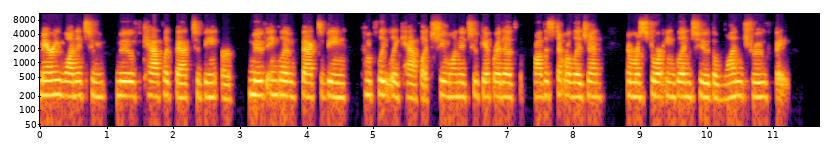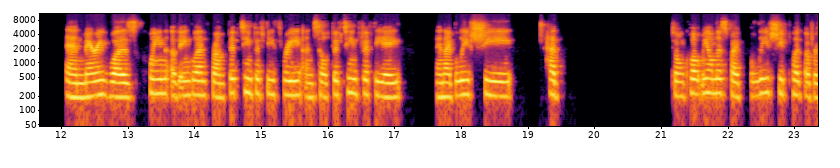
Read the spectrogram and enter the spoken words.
Mary wanted to move Catholic back to being, or move England back to being completely Catholic. She wanted to get rid of the Protestant religion and restore England to the one true faith. And Mary was Queen of England from 1553 until 1558. And I believe she had don't quote me on this, but I believe she put over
